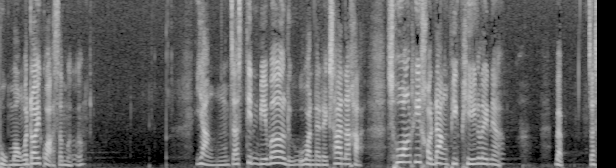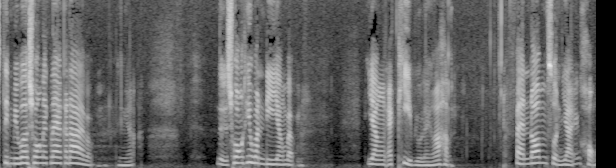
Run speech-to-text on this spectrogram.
ถูกมองว่าด้อยกว่าเสมอ อย่างจัสตินบีเบอร์หรือ One Direction นะคะช่วงที่เขาดังพีคๆเลยเนี่ย แบบจัสตินบีเบอร์ช่วงแรก ๆ ก็ได้แบบอย่างเงี้ยหรือช่วงที่วันดียังแบบยังแอคทีฟอยู่เลยนะค่ะแฟนดอมส่วนใหญ่ของ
